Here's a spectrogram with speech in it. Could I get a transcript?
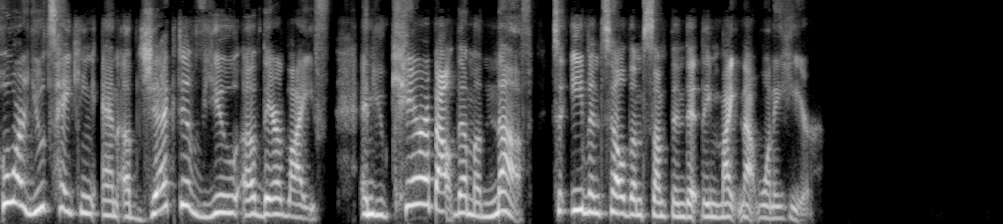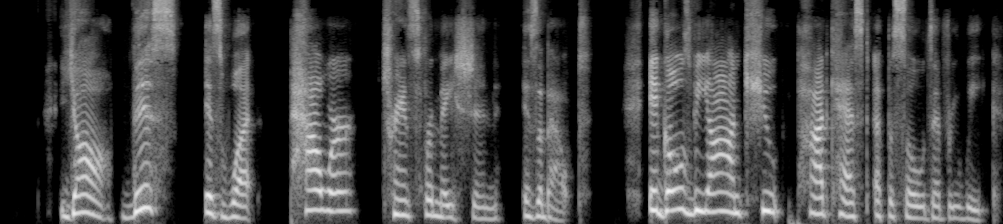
Who are you taking an objective view of their life and you care about them enough to even tell them something that they might not want to hear? Y'all, this is what power transformation is about. It goes beyond cute podcast episodes every week.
